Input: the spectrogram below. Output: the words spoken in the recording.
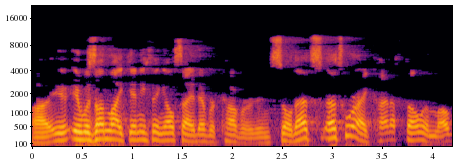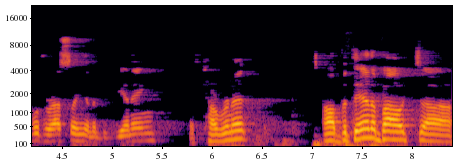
uh, it, it, was unlike anything else I'd ever covered. And so that's that's where I kind of fell in love with wrestling in the beginning of covering it. Uh, but then about uh,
